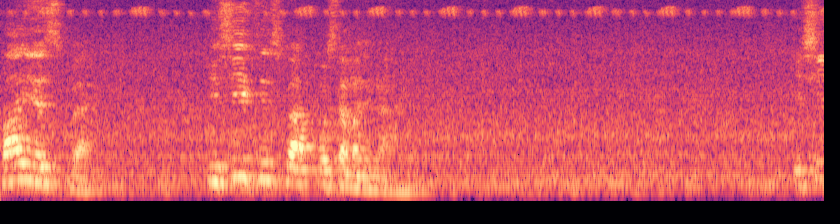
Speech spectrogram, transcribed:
वाई स्क्वायर इसी चीज़ को आपको समझना है। इसी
